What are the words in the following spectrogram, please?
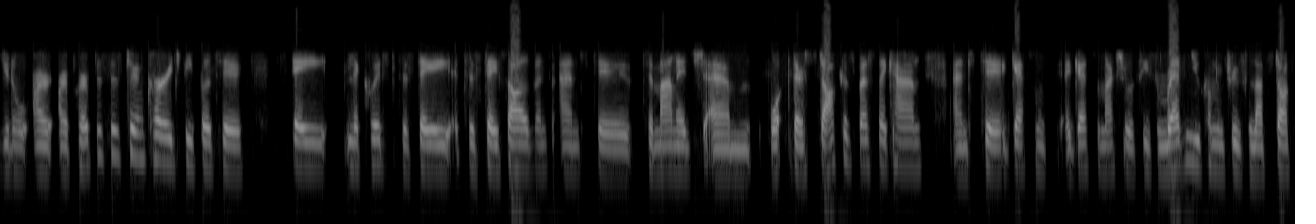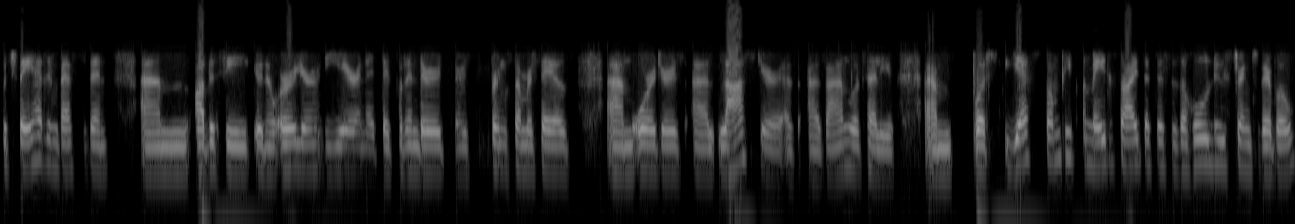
you know our our purpose is to encourage people to stay liquid, to stay to stay solvent, and to to manage um, what their stock as best they can, and to get some get some actual see some revenue coming through from that stock, which they had invested in. Um, obviously, you know earlier in the year, and they put in their, their spring summer sales um, orders uh, last year, as as Anne will tell you. Um, but yes, some people may decide that this is a whole new string to their bow,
